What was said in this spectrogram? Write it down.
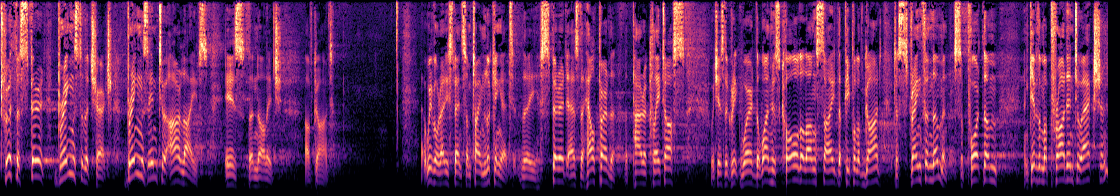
truth the Spirit brings to the church, brings into our lives, is the knowledge of God. We've already spent some time looking at the Spirit as the helper, the, the parakletos, which is the Greek word, the one who's called alongside the people of God to strengthen them and support them and give them a prod into action.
